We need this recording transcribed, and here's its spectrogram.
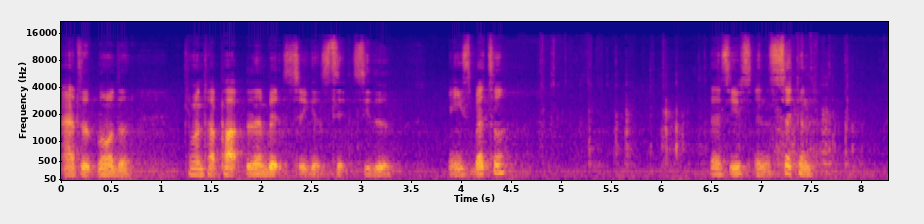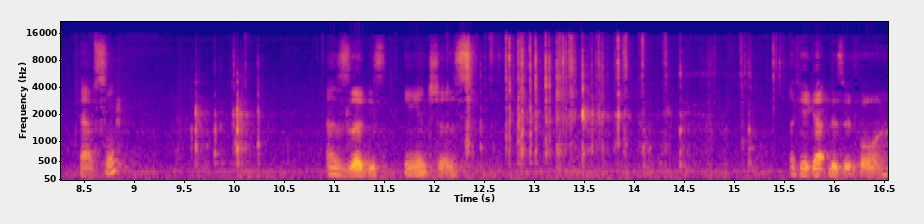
I had to lower the camera top a little bit so you can see, see the things better. That's used in the second capsule. Love these inches. Okay, got this before.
